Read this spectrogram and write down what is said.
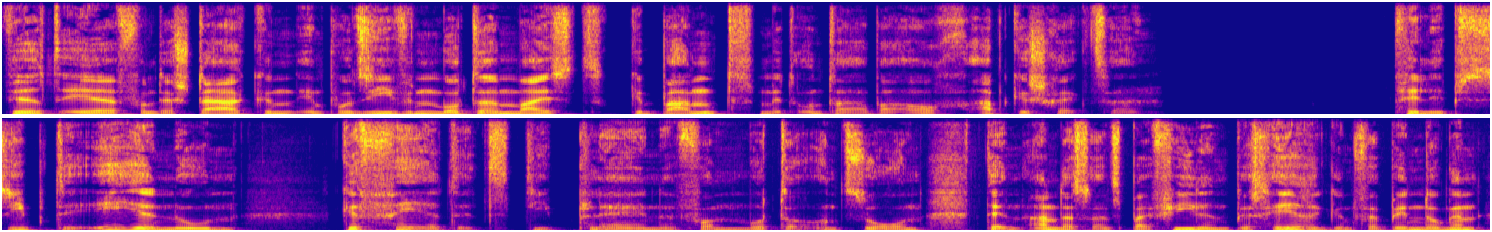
wird er von der starken, impulsiven Mutter meist gebannt, mitunter aber auch abgeschreckt sein. Philipps siebte Ehe nun gefährdet die Pläne von Mutter und Sohn, denn anders als bei vielen bisherigen Verbindungen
